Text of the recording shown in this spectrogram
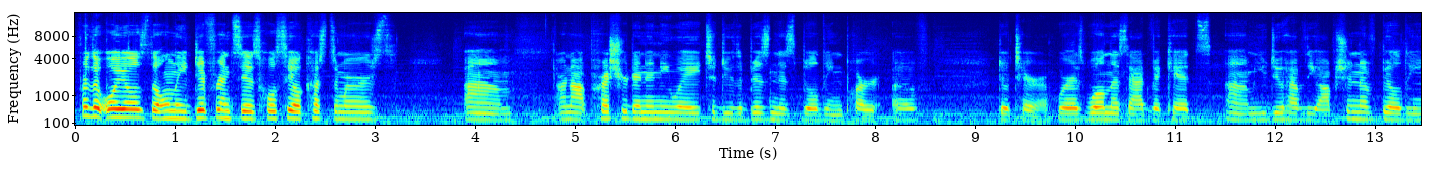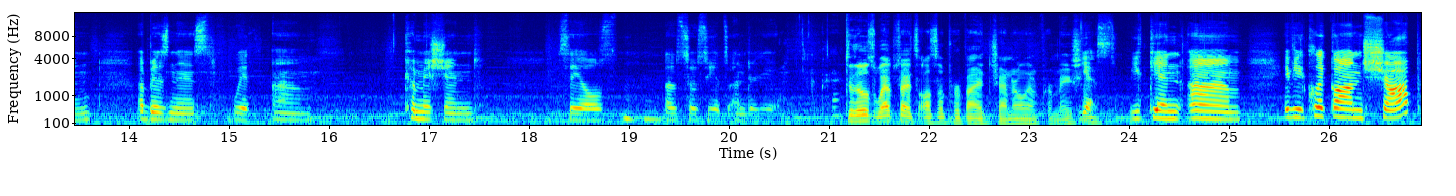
For the oils, the only difference is wholesale customers um, are not pressured in any way to do the business building part of doTERRA. Whereas wellness advocates, um, you do have the option of building a business with um, commissioned sales associates under you. Do those websites also provide general information? Yes, you can. Um, if you click on shop,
